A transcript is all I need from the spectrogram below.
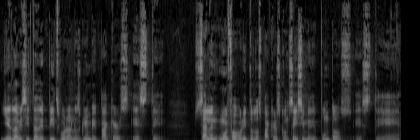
y es la visita de Pittsburgh a los Green Bay Packers. Este salen muy favoritos los Packers con seis y medio puntos. Este,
